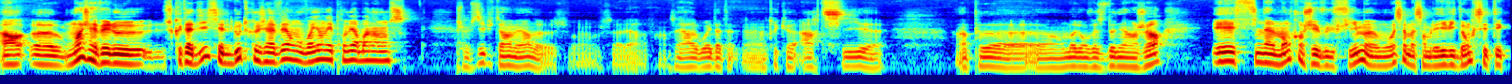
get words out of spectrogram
Alors, euh, moi, j'avais le. Ce que tu as dit, c'est le doute que j'avais en voyant les premières bonnes annonces. Je me suis dit, putain, merde, ça a l'air ouais, un truc artsy, euh, un peu en mode on veut se donner un genre. Et finalement, quand j'ai vu le film, moi, ça m'a semblé évident que c'était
